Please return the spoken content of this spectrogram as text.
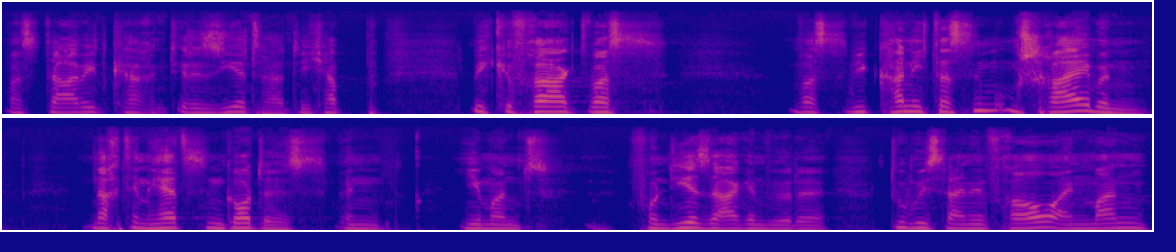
was David charakterisiert hat. Ich habe mich gefragt, was, was, wie kann ich das umschreiben nach dem Herzen Gottes, wenn jemand von dir sagen würde, du bist eine Frau, ein Mann,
